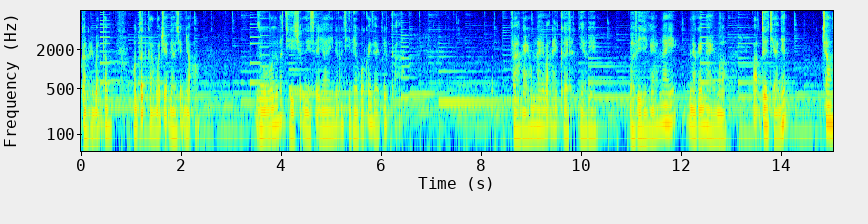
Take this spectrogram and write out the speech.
cần phải bận tâm. Còn tất cả mọi chuyện đều chuyện nhỏ. Dù có bất kỳ chuyện gì xảy ra đi nữa thì đều có cách giải quyết cả. Và ngày hôm nay bạn hãy cười thật nhiều lên bởi vì ngày hôm nay ấy, là cái ngày mà bạn tươi trẻ nhất trong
